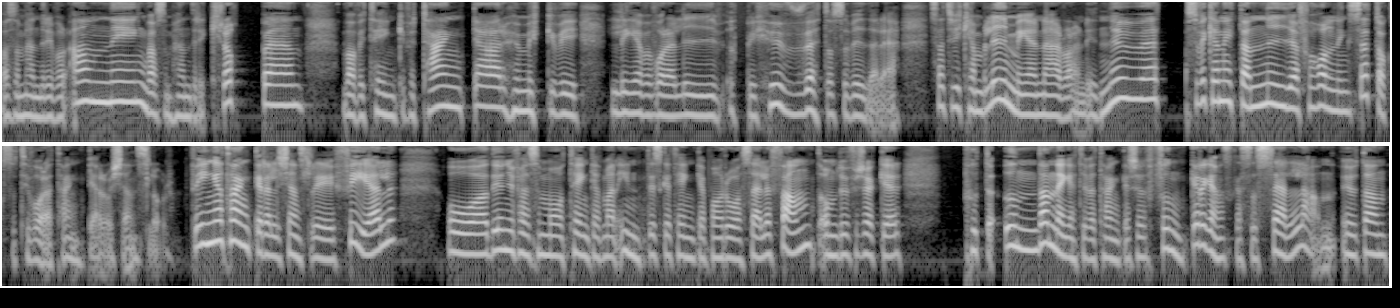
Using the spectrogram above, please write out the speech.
vad som händer i vår andning, vad som händer i kroppen, vad vi tänker för tankar, hur mycket vi lever våra liv uppe i huvudet och så vidare. Så att vi kan bli mer närvarande i nuet. Så vi kan hitta nya förhållningssätt också till våra tankar och känslor. För inga tankar eller känslor är fel. Och Det är ungefär som att tänka att man inte ska tänka på en rosa elefant. Om du försöker putta undan negativa tankar så funkar det ganska så sällan. Utan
